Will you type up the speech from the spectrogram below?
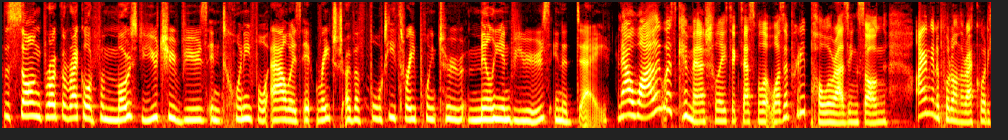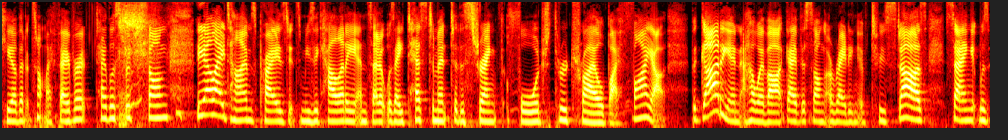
The song broke the record for most YouTube views in 24 hours. It reached over 43.2 million views in a day. Now, while it was commercially successful, it was a pretty polarizing song. I'm going to put on the record here that it's not my favorite Taylor Swift song. The LA Times praised its musicality and said it was a testament to the strength forged through trial by fire. The Guardian, however, gave the song a rating of two stars, saying it was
